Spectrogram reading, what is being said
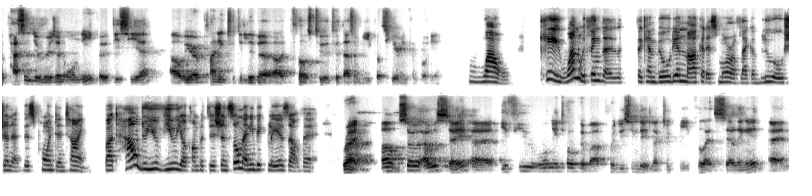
for passenger version only for this year, uh, we are planning to deliver uh, close to 2,000 vehicles here in Cambodia. Wow. Okay, one would think that the Cambodian market is more of like a blue ocean at this point in time. But how do you view your competition? So many big players out there. Right. Um, so I would say uh, if you only talk about producing the electric vehicle and selling it, and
